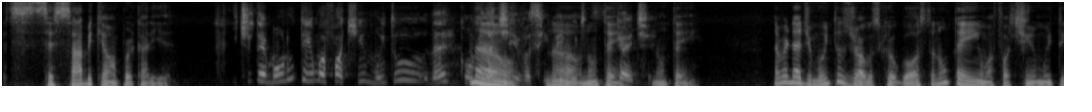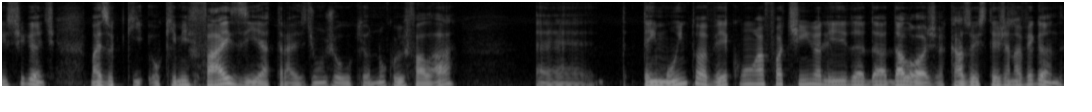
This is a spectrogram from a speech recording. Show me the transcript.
você é, sabe que é uma porcaria. E Demon não tem uma fotinho muito, né, convidativa não, assim, não, não tem, não tem. Na verdade, muitos jogos que eu gosto não tem uma fotinho muito instigante. Mas o que, o que me faz ir atrás de um jogo que eu nunca ouvi falar é, tem muito a ver com a fotinho ali da, da, da, loja, caso eu esteja navegando.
